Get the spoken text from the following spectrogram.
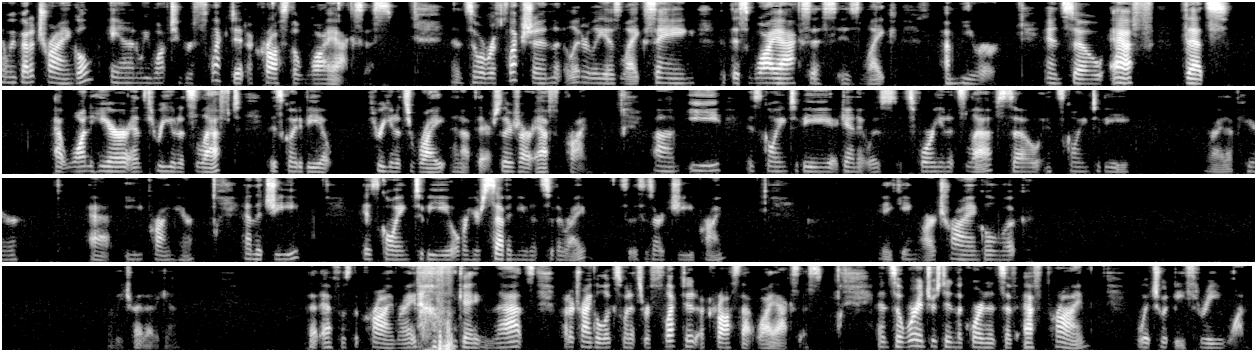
And we've got a triangle and we want to reflect it across the y-axis. And so a reflection literally is like saying that this y-axis is like a mirror. And so F that's at 1 here and 3 units left is going to be 3 units right and up there. So there's our F prime. Um, e is going to be, again, it was it's 4 units left, so it's going to be right up here at E prime here. And the G is going to be over here 7 units to the right. So this is our G prime, making our triangle look Let me try that again. That F was the prime, right? okay, that's how our triangle looks when it's reflected across that y-axis. And so we're interested in the coordinates of F prime, which would be 3, 1.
